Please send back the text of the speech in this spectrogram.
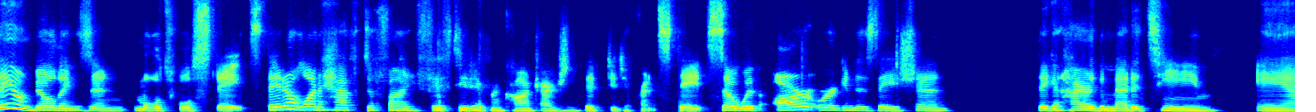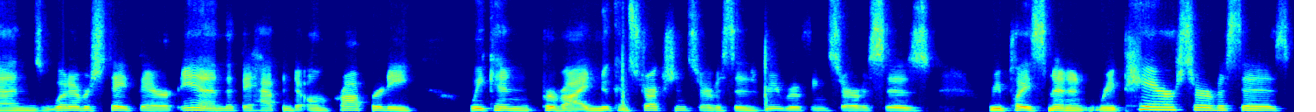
they own buildings in multiple states. They don't want to have to find 50 different contractors in 50 different states. So with our organization, they can hire the meta team and whatever state they're in that they happen to own property, we can provide new construction services, re-roofing services, replacement and repair services.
